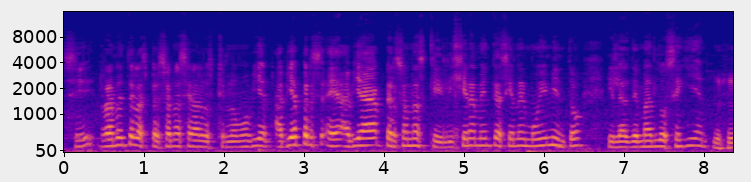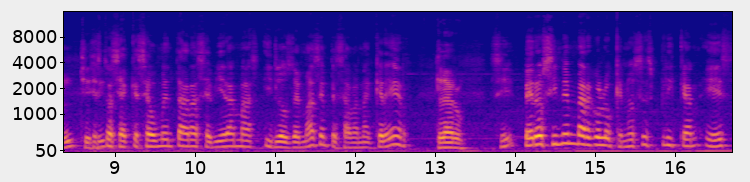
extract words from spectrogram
¿sí? Realmente las personas eran los que no movían. Había, pers- eh, había personas que ligeramente hacían el movimiento y las demás lo seguían. Sí. Esto hacía que se aumentara, se viera más y los demás empezaban a creer, Claro. ¿sí? Pero sin embargo lo que no se explican es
